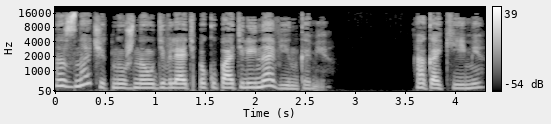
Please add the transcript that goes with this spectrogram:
Значит, нужно удивлять покупателей новинками. А какими?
